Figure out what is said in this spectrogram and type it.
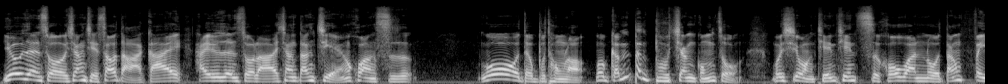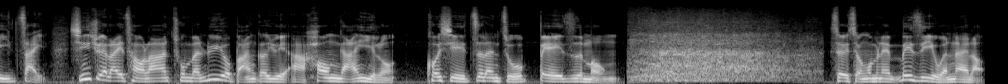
有人说想去扫大街，还有人说了想当鉴黄师。我都不同了，我根本不想工作，我希望天天吃喝玩乐当肥仔。心血来潮啦，出门旅游半个月啊，好安逸了。可惜只能做白日梦。所以说，我们的每日一问来了：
